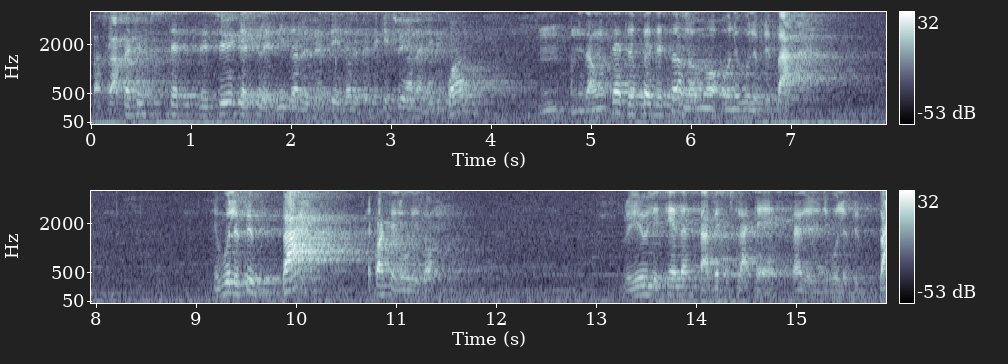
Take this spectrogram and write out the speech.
Parce qu'après cité sûre, qu'est-ce qu'il dit dans le verset, dans le verset qui suit, on a dit quoi? Hmm, Nous avons cette paix descendre là, au niveau le plus bas. Le niveau le plus bas, c'est quoi C'est l'horizon? Le lieu où le ciel s'abaisse sur la terre, c'est ça le niveau le plus bas.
